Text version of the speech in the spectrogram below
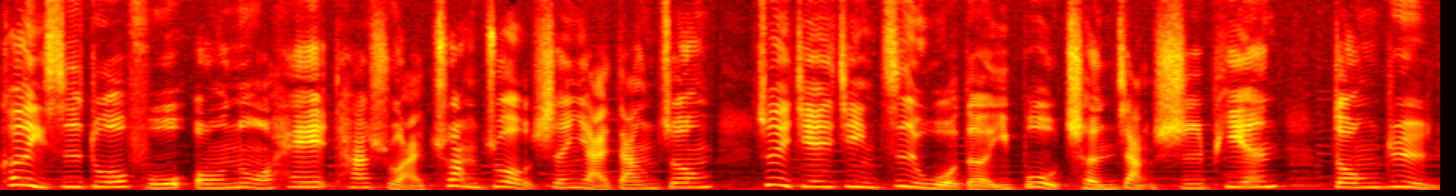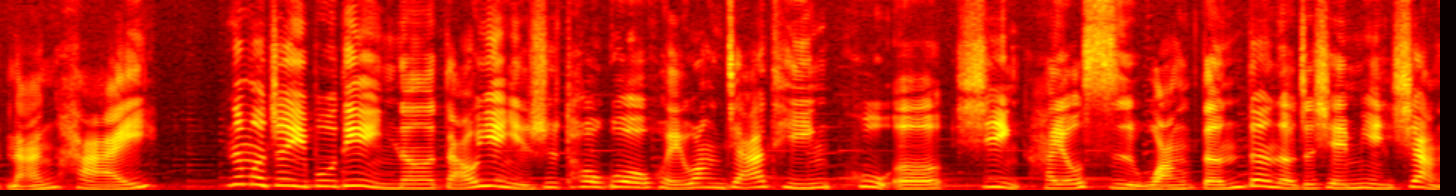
克里斯多夫·欧诺黑他所来创作生涯当中最接近自我的一部成长诗篇《冬日男孩》。那么这一部电影呢，导演也是透过回望家庭、酷儿、性还有死亡等等的这些面相，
